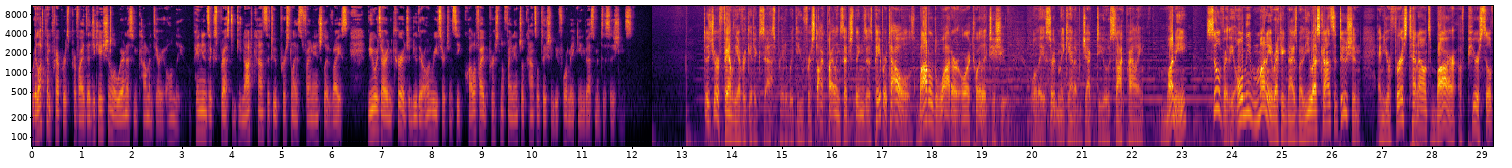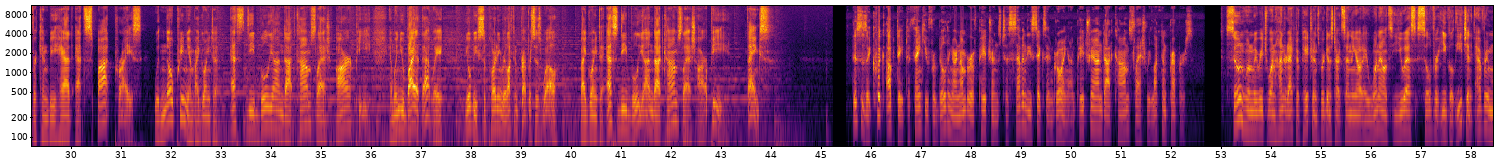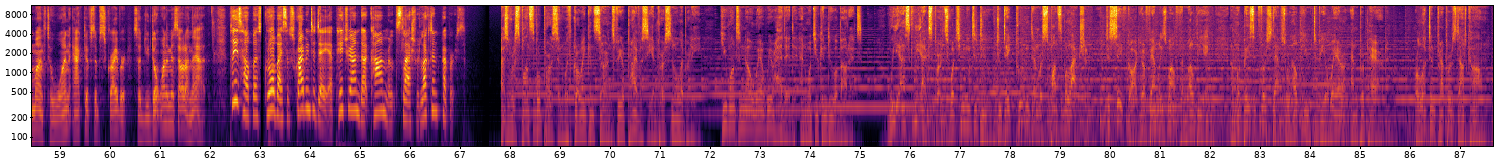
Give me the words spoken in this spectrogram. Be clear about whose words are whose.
Speaker 1: Reluctant Preppers provides educational awareness and commentary only. Opinions expressed do not constitute personalized financial advice. Viewers are encouraged to do their own research and seek qualified personal financial consultation before making investment decisions.
Speaker 2: Does your family ever get exasperated with you for stockpiling such things as paper towels, bottled water, or toilet tissue? Well, they certainly can't object to you stockpiling money Silver, the only money recognized by the U.S. Constitution, and your first 10 ounce bar of pure silver can be had at spot price with no premium by going to sdbullion.com slash rp and when you buy it that way you'll be supporting reluctant preppers as well by going to sdbullion.com slash rp thanks. This is a quick update to thank you for building our number of patrons to 76 and growing on patreon.com slash reluctant preppers Soon, when we reach 100 active patrons, we're going to start sending out a one ounce US Silver Eagle each and every month to one active subscriber. So you don't want to miss out on that.
Speaker 3: Please help us grow by subscribing today at patreon.com slash reluctant preppers.
Speaker 4: As a responsible person with growing concerns for your privacy and personal liberty, you want to know where we're headed and what you can do about it. We ask the experts what you need to do to take prudent and responsible action to safeguard your family's wealth and well being, and what basic first steps will help you to be aware and prepared. ReluctantPreppers.com.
